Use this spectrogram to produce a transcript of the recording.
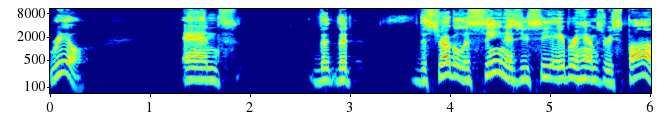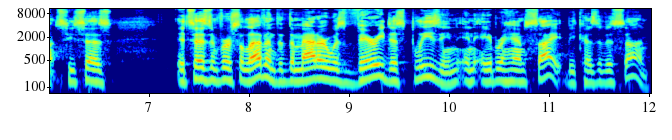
real. And the, the, the struggle is seen as you see Abraham's response. He says, it says in verse 11 that the matter was very displeasing in Abraham's sight because of his son.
